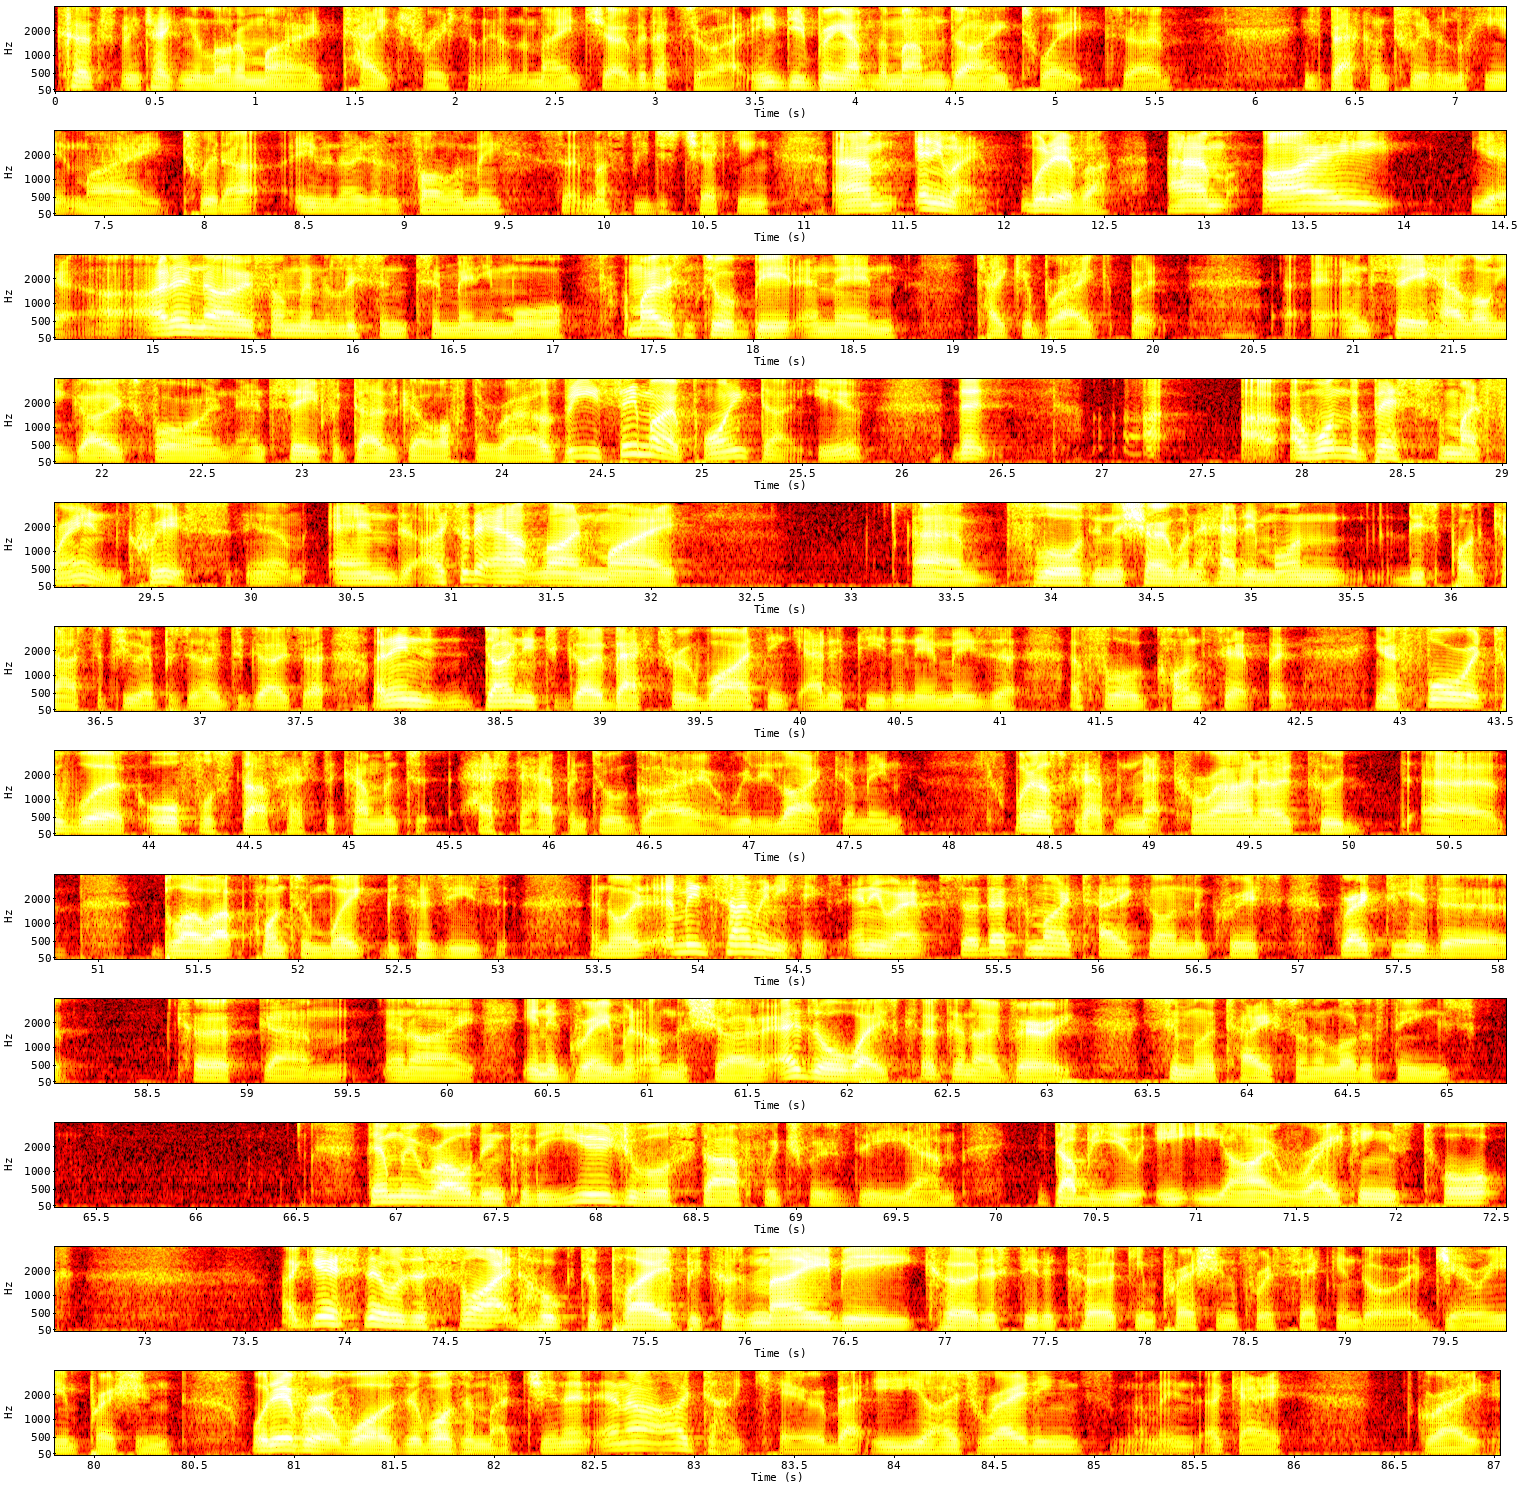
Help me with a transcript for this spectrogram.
Kirk's been taking a lot of my takes recently on the main show, but that's all right. He did bring up the mum dying tweet, so he's back on Twitter looking at my Twitter, even though he doesn't follow me, so it must be just checking. Um, anyway, whatever. Um, I yeah, I don't know if I'm going to listen to many more. I might listen to a bit and then take a break, but and see how long he goes for and, and see if it does go off the rails. But you see my point, don't you? That I, I want the best for my friend, Chris. Um, and I sort of outlined my um, flaws in the show when I had him on this podcast a few episodes ago. So I don't, don't need to go back through why I think At a Theatre is a, a flawed concept. But, you know, for it to work, awful stuff has to come into, has to happen to a guy I really like. I mean, what else could happen? Matt Carano could uh, blow up Quantum Week because he's annoyed. I mean, so many things. Anyway, so that's my take on the Chris. Great to hear the Kirk um, and I in agreement on the show. As always, Kirk and I very similar tastes on a lot of things. Then we rolled into the usual stuff, which was the um, WEEI ratings talk. I guess there was a slight hook to play it because maybe Curtis did a Kirk impression for a second or a Jerry impression, whatever it was. There wasn't much in it, and I don't care about EI's ratings. I mean, okay, great.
